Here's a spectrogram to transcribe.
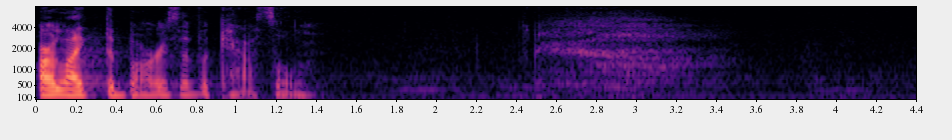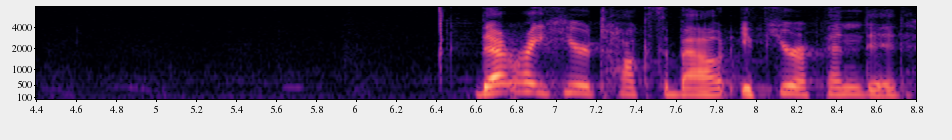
are like the bars of a castle. That right here talks about if you're offended,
